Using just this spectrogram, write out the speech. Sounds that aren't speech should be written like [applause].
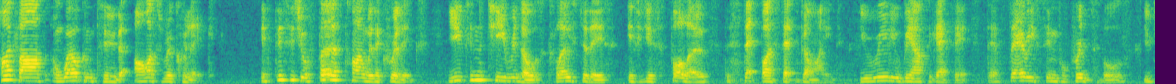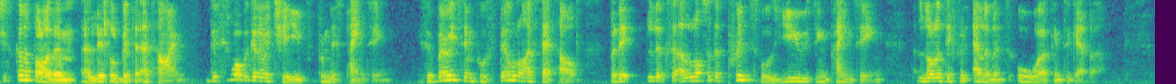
Hi class and welcome to the Art of Acrylic. If this is your first time with acrylics, you can achieve results close to this if you just follow the step-by-step -step guide. You really will be able to get it. They're very simple principles, you've just got to follow them a little bit at a time. This is what we're going to achieve from this painting. It's a very simple still life setup, but it looks at a lot of the principles used in painting, a lot of different elements all working together.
